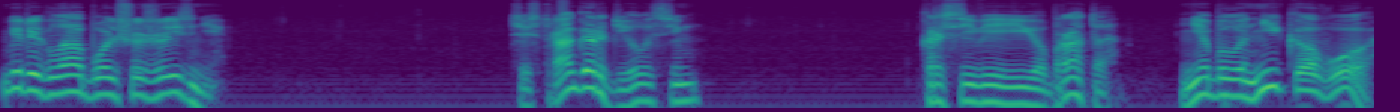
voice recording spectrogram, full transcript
берегла больше жизни. Сестра гордилась им. Красивее ее брата не было никого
